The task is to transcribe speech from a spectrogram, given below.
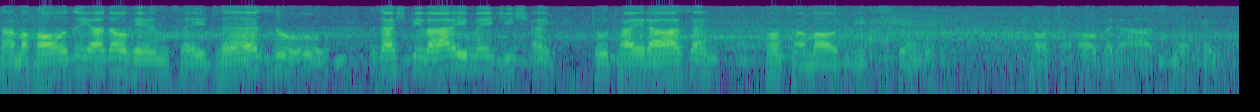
samochody jadą więcej jazzu. Zaśpiewajmy dzisiaj tutaj razem, po co modlić się pod obrazem.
